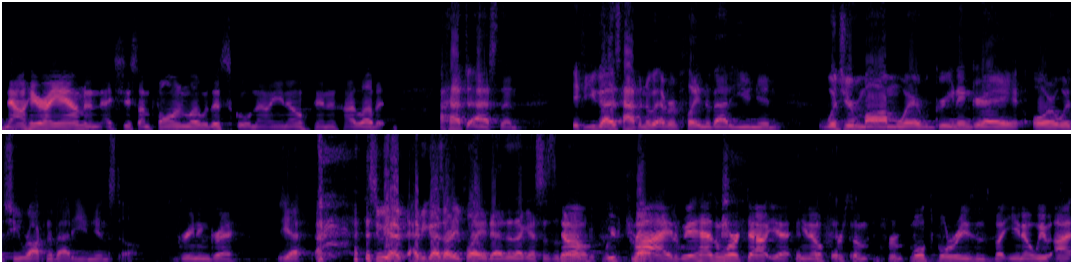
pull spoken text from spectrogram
now here I am, and it's just I'm falling in love with this school now. You know, and I love it. I have to ask then, if you guys happen to ever play Nevada Union, would your mom wear green and gray, or would she rock Nevada Union still? Green and gray. Yeah. so we have, have you guys already played? That, I guess is the No, better- we've tried. We, it hasn't worked out yet, you know, for some for multiple reasons. But you know, we I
